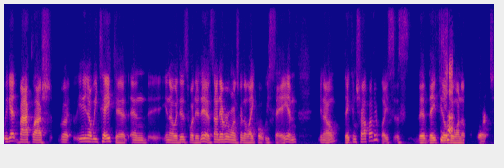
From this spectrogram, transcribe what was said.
we get backlash, but, you know, we take it and, you know, it is what it is. Not everyone's going to like what we say. And, you know, they can shop other places that they feel yeah. they want to support.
